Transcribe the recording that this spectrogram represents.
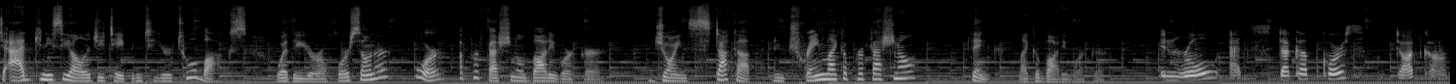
to add kinesiology taping to your toolbox, whether you're a horse owner or a professional body worker. Join Stuck Up and train like a professional, think like a body worker. Enroll at stuckupcourse.com.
